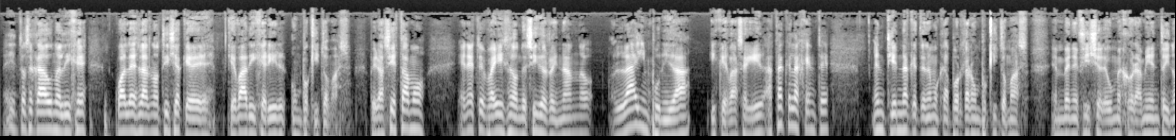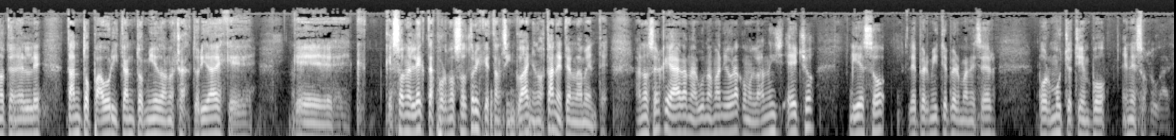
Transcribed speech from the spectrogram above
entonces cada uno elige cuál es la noticia que, que va a digerir un poquito más. Pero así estamos en este país donde sigue reinando la impunidad y que va a seguir hasta que la gente entienda que tenemos que aportar un poquito más en beneficio de un mejoramiento y no tenerle tanto pavor y tanto miedo a nuestras autoridades que, que son electas por nosotros y que están cinco años, no están eternamente, a no ser que hagan algunas maniobras como lo han hecho y eso le permite permanecer por mucho tiempo en esos lugares.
